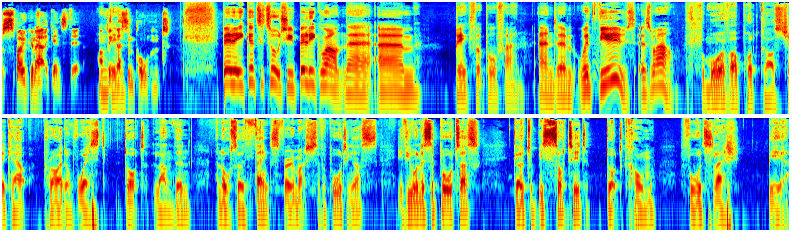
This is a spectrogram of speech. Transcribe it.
spoken out against it. I Indeed. think that's important. Billy, good to talk to you. Billy Grant, there, um, big football fan, and um, with views as well. For more of our podcasts, check out prideofwest.london. And also, thanks very much for supporting us. If you want to support us, go to beesotted.com forward slash beer.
